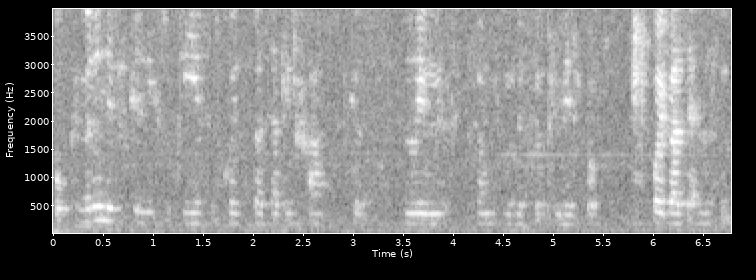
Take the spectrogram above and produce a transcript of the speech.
o primeiro livro que eu li sobre essas coisas baseado em fatos, porque eu leio muita ficção, então deve ser o primeiro que foi baseado assim.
